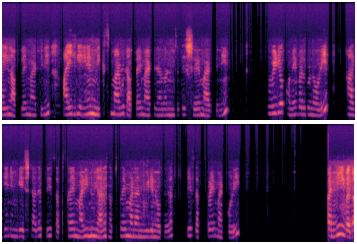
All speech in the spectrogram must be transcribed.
ಆಯಿಲ್ನ ಅಪ್ಲೈ ಮಾಡ್ತೀನಿ ಆಯಿಲ್ಗೆ ಏನೇನು ಮಿಕ್ಸ್ ಮಾಡಿಬಿಟ್ಟು ಅಪ್ಲೈ ಮಾಡ್ತೀನಿ ಅನ್ನೋದು ನಿಮ್ಮ ಜೊತೆ ಶೇರ್ ಮಾಡ್ತೀನಿ. ವಿಡಿಯೋ ಕೊನೆವರೆಗೂ ನೋಡಿ. ಹಾಗೆ ನಿಮಗೆ ಇಷ್ಟ ಆದರೆ ಪ್ಲೀಸ್ ಸಬ್ಸ್ಕ್ರೈಬ್ ಮಾಡಿ. ನೀವು ಯಾರು ಸಬ್ಸ್ಕ್ರೈಬ್ ಮಾಡಿ ನನ್ನ ವೀಡಿಯೋ ನೋಡ್ತಿದ್ರೆ ಪ್ಲೀಸ್ ಸಬ್ಸ್ಕ್ರೈಬ್ ಮಾಡ್ಕೊಳ್ಳಿ. ಬನ್ನಿ, ಇವಾಗ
